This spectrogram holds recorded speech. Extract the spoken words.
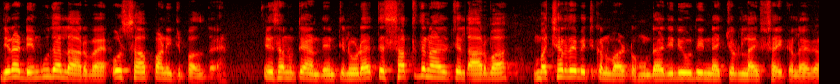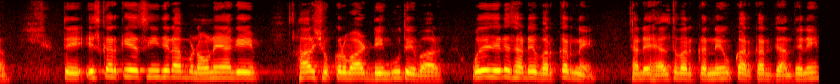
ਜਿਹੜਾ ਡੇਂਗੂ ਦਾ ਲਾਰਵਾ ਹੈ, ਉਹ ਸਾਫ਼ ਪਾਣੀ 'ਚ ਪਲਦਾ ਹੈ। ਇਹ ਸਾਨੂੰ ਧਿਆਨ ਦੇਣ 'ਚ ਲੋੜ ਹੈ ਤੇ 7 ਦਿਨਾਂ ਵਿੱਚ ਲਾਰਵਾ ਮੱਛਰ ਦੇ ਵਿੱਚ ਕਨਵਰਟ ਹੁੰਦਾ ਜਿਹੜੀ ਉਹਦੀ ਨੈਚੁਰਲ ਲਾਈਫ ਸਾਈਕਲ ਹੈਗਾ। ਤੇ ਇਸ ਕਰਕੇ ਅਸੀਂ ਜਿਹੜਾ ਬਣਾਉਣੇ ਆਗੇ ਹਰ ਸ਼ੁੱਕਰਵਾਰ ਡੇਂਗੂ ਤੇ ਵਾਰ, ਉਹਦੇ ਜਿਹੜੇ ਸਾਡੇ ਵਰਕਰ ਨੇ, ਸਾਡੇ ਹੈਲਥ ਵਰਕਰ ਨੇ, ਉਹ ਘਰ ਘਰ ਜਾਂਦੇ ਨੇ,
